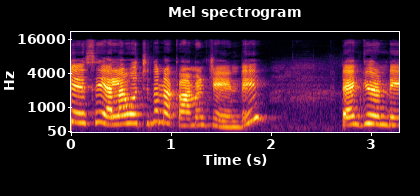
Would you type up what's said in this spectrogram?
చేసి ఎలా వచ్చిందో నాకు కామెంట్ చేయండి. థ్యాంక్ యూ అండి.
